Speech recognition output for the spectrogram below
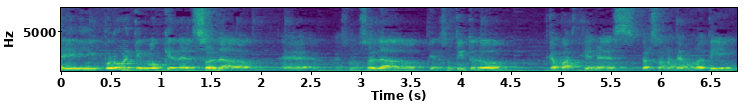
Y por último queda el soldado. Eh, es un soldado, tienes un título, capaz tienes personas debajo de ti.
